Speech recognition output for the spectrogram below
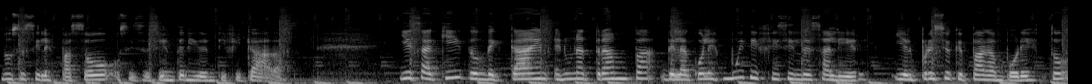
No sé si les pasó o si se sienten identificadas. Y es aquí donde caen en una trampa de la cual es muy difícil de salir y el precio que pagan por esto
